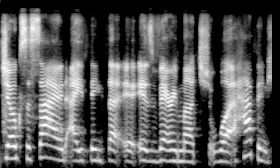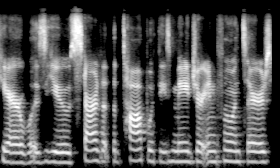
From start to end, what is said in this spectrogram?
jokes aside, I think that it is very much what happened here was you started at the top with these major influencers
